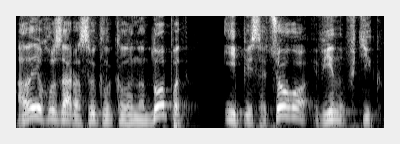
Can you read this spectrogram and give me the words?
Але його зараз викликали на допит, і після цього він втік.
